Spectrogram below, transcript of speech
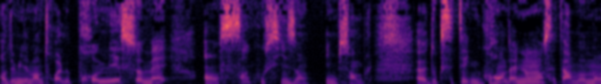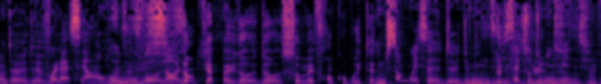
en 2023. Le premier sommet en 5 ou 6 ans, il me semble. donc c'était une grande annonce, c'était un moment de, voilà, c'est un renouveau. Ça fait 6 ans qu'il n'y a pas eu de, sommet franco-britannique Il me semble, oui, c'est de 2017 ou 2018.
